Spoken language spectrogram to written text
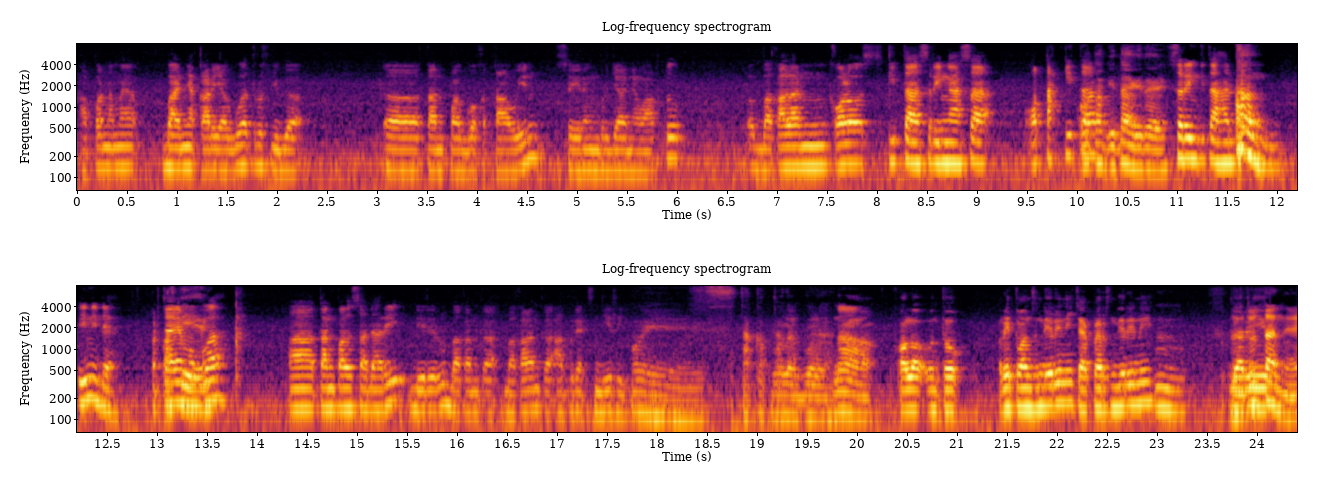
apa namanya banyak karya gue terus juga eh, tanpa gue ketahuin seiring berjalannya waktu eh, bakalan kalau kita sering ngasah otak kita Otak kita gitu ya. sering kita hancur ini deh percaya Pasti sama ya. gua uh, tanpa lu sadari diri lu bakalan ke bakalan ke upgrade sendiri Wih, cakep boleh boleh. Nah, kalau untuk Ridwan sendiri nih, Ceper sendiri nih, Hmm. Dari Tuntutan ya?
